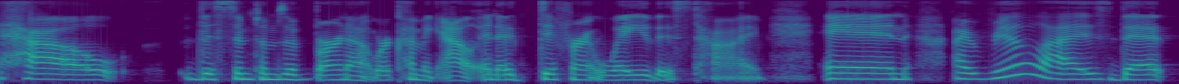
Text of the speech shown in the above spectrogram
how the symptoms of burnout were coming out in a different way this time. And I realized that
